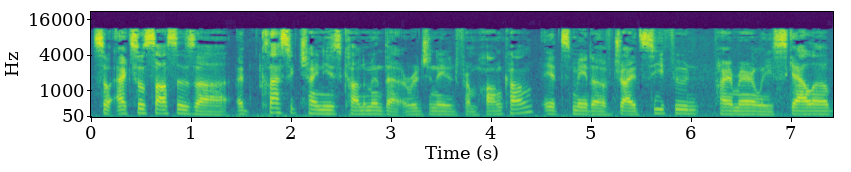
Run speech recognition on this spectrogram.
So XO sauce is a, a, classic Chinese condiment that originated from Hong Kong. It's made of dried seafood, primarily scallop,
